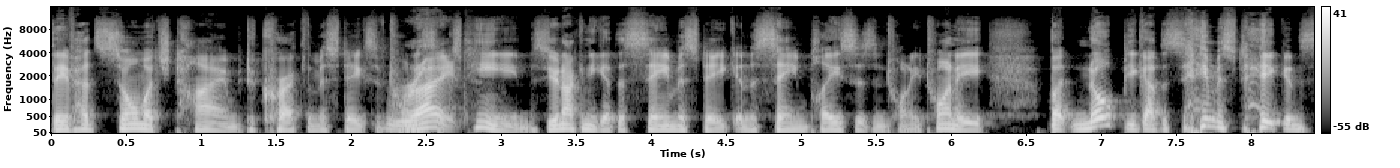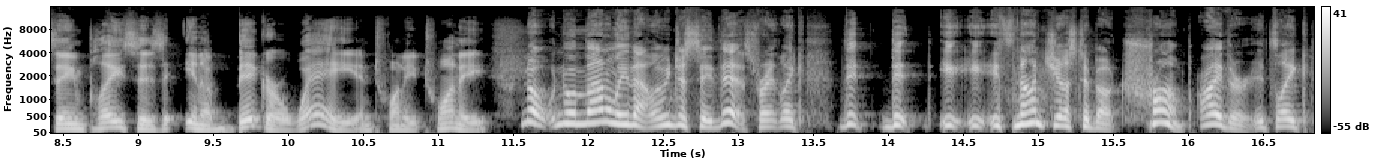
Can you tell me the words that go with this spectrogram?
they've had so much time to correct the mistakes of 2016 right. so you're not going to get the same mistake in the same places in 2020 but nope you got the same mistake in the same places in a bigger way in 2020 no no not only that let me just say this right? Like that that it, it's not just about trump either. It's like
